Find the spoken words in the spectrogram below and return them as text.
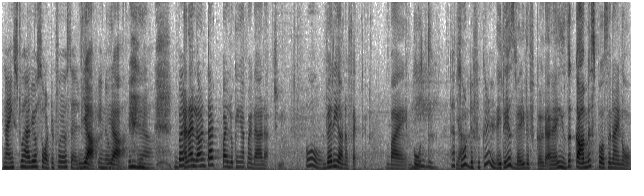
nice to have your sorted for yourself. Yeah, yeah, yeah. but and I learned that by looking at my dad, actually. oh, Very unaffected by both. really? That's so difficult. It is very difficult, and he's the calmest person I know,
